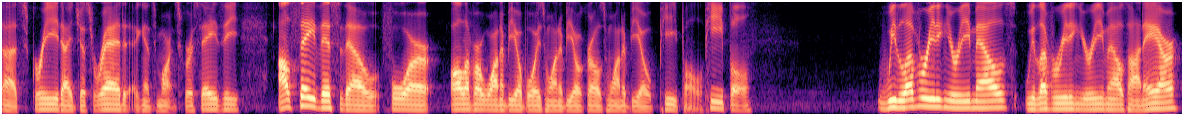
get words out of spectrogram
uh, screed i just read against martin scorsese i'll say this though for all of our wannabe o boys wannabe o girls wannabe o people people. we love reading your emails. We love reading your emails on air.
